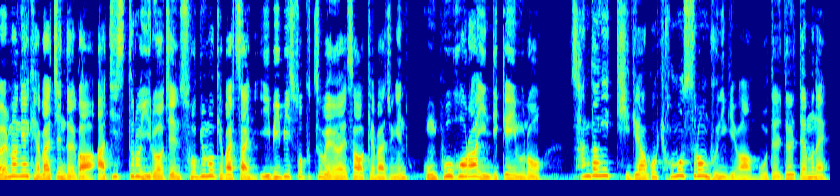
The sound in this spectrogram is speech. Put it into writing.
열명의 개발진들과 아티스트로 이루어진 소규모 개발사인 EBB 소프트웨어에서 개발 중인 공포 호러 인디게임으로 상당히 기괴하고 혐오스러운 분위기와 모델들 때문에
